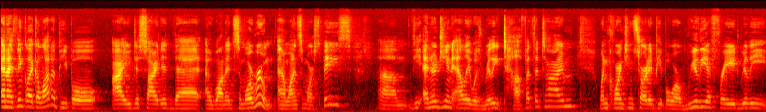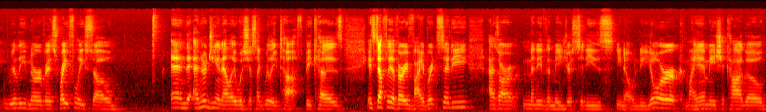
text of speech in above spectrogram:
And I think, like a lot of people, I decided that I wanted some more room and I wanted some more space. Um, the energy in LA was really tough at the time. When quarantine started, people were really afraid, really, really nervous, rightfully so. And the energy in LA was just like really tough because it's definitely a very vibrant city, as are many of the major cities, you know, New York, Miami, Chicago.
